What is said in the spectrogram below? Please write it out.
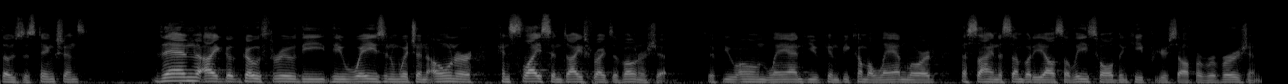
those distinctions. Then I go through the, the ways in which an owner can slice and dice rights of ownership. So if you own land, you can become a landlord, assign to somebody else a leasehold, and keep for yourself a reversion.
